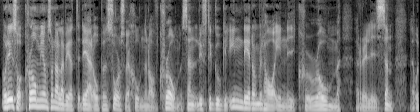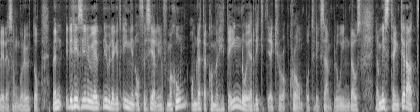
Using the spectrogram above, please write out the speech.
Och det är så, Chromium som alla vet, det är open source-versionen av Chrome. Sen lyfter Google in det de vill ha in i Chrome-releasen. Eh, och det är det som går ut då. Men det finns i nuläget, ingen officiell information om detta kommer hitta in då i riktiga Chrome på till exempel Windows. Jag misstänker att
